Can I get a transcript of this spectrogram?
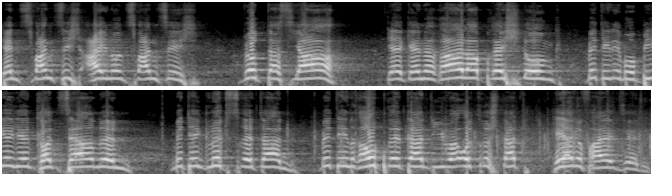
Denn 2021 wird das Jahr der Generalabrechnung mit den Immobilienkonzernen, mit den Glücksrittern, mit den Raubrittern, die über unsere Stadt hergefallen sind.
